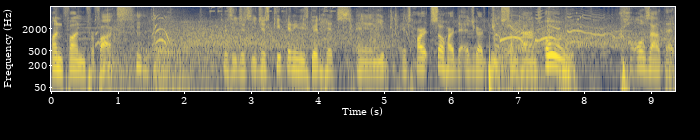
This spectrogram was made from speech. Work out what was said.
unfun for Fox. Because you just you just keep getting these good hits and you it's hard so hard to edge guard Peach sometimes. Oh, calls out that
